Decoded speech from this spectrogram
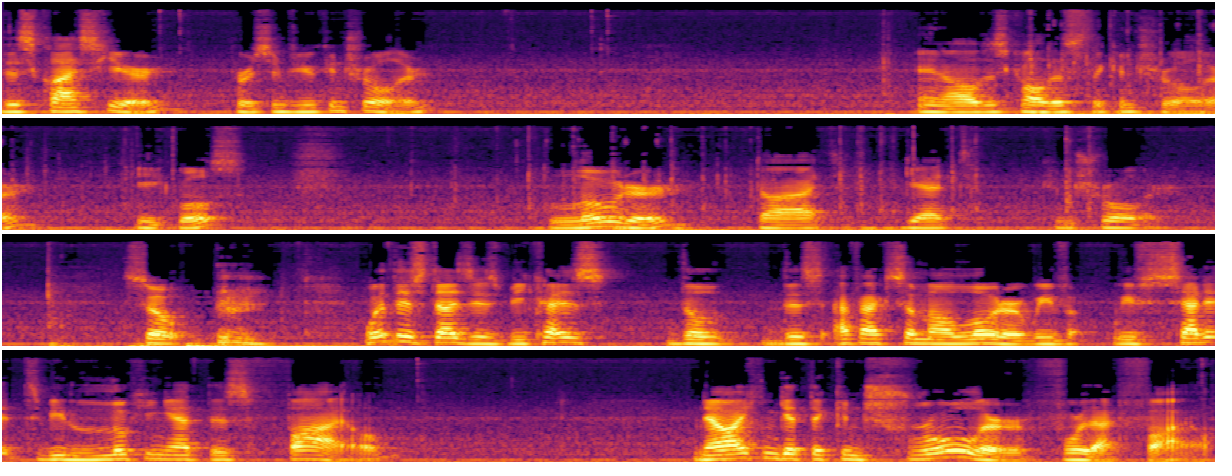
this class here, person view controller. And I'll just call this the controller equals loader dot get controller. So what this does is because the this fxml loader we've we've set it to be looking at this file. Now I can get the controller for that file,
